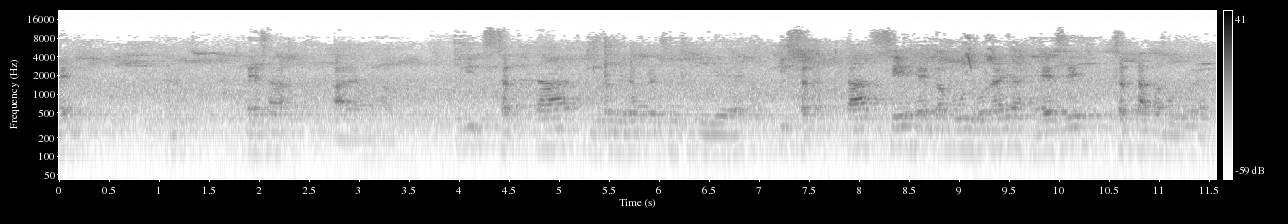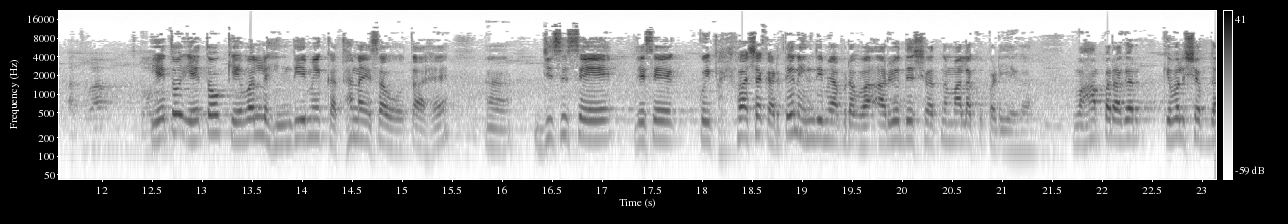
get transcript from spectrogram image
है ऐसा आ रहा है अब क्योंकि सत्ता मतलब मेरा प्रश्न ये है कि सत्ता से है का बोध हो रहा है या है से सत्ता का बोध हो रहा है? अथवा ये तो ये तो केवल हिंदी में कथन ऐसा होता है हाँ, जिससे जैसे कोई परिभाषा करते हैं ना हिंदी में आप आर्योदेश रत्नमाला को पढ़िएगा। वहाँ पर अगर केवल शब्द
